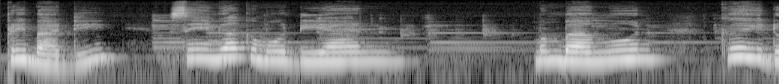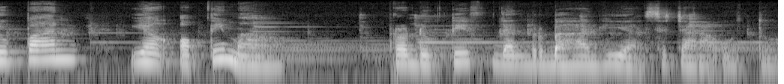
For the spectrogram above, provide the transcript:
pribadi sehingga kemudian membangun kehidupan yang optimal, produktif dan berbahagia secara utuh.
